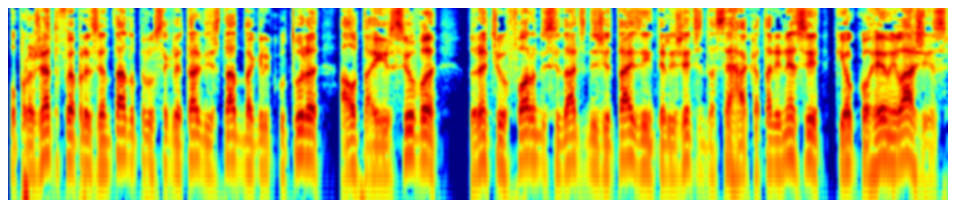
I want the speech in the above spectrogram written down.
O projeto foi apresentado pelo secretário de Estado da Agricultura, Altair Silva, durante o Fórum de Cidades Digitais e Inteligentes da Serra Catarinense, que ocorreu em Lages.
